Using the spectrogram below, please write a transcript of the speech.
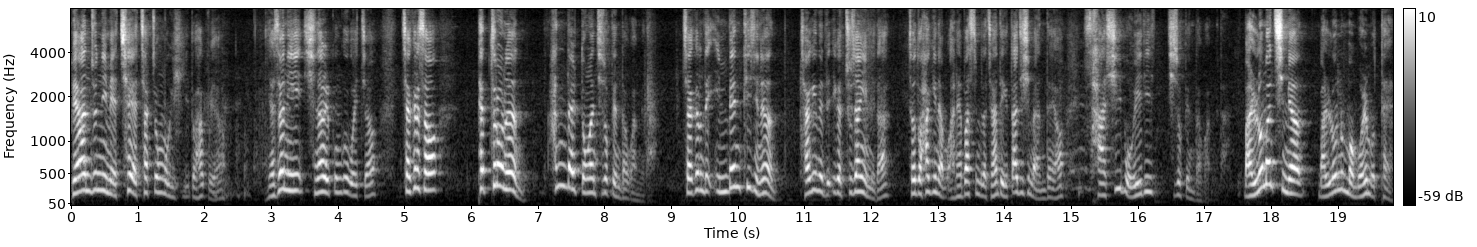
배한주님의 최애착 종목이기도 하고요. 여전히 신화를 꿈꾸고 있죠. 자, 그래서 펩트론은 한달 동안 지속된다고 합니다. 자, 그런데 인벤티지는 자기네들, 이거 주장입니다. 저도 확인 안 해봤습니다. 저한테 따지시면 안 돼요. 45일이 지속된다고 합니다. 말로만 치면, 말로는 뭐 뭘 못해.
